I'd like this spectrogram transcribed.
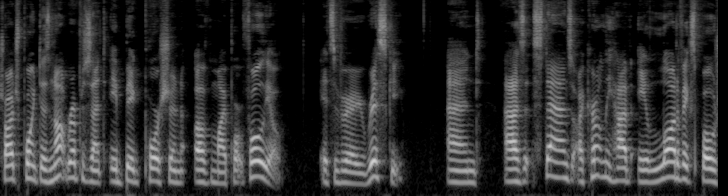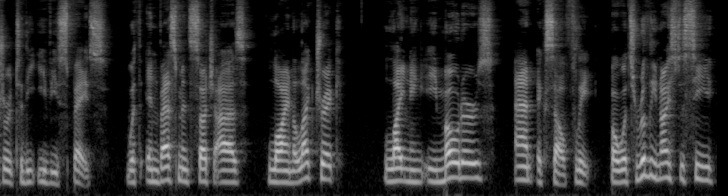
ChargePoint does not represent a big portion of my portfolio. It's very risky. And as it stands, I currently have a lot of exposure to the EV space, with investments such as Lion Electric, Lightning E Motors, and XL Fleet. But what's really nice to see,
